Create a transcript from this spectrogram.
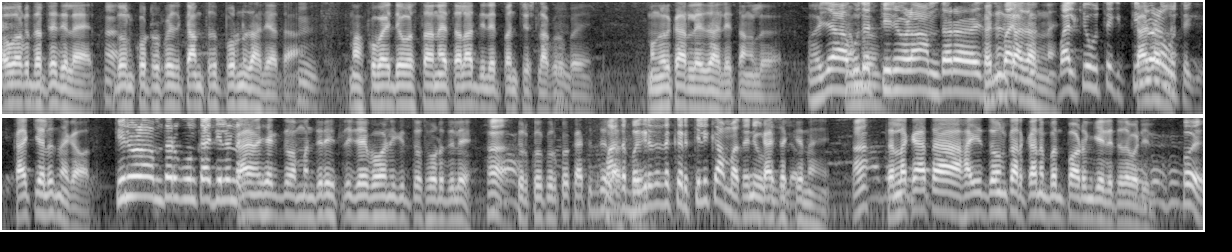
अवर्ग दर्जा दिला आहे दोन कोटी रुपयाचे काम त्याचं पूर्ण झाले आता. महाकुबाई देवस्थान आहे त्याला दिलेत पंचवीस लाख रुपये. मंगल कार्यालय झाले चांगलं. म्हणजे अगोदर तीन वेळा आमदार कधीच बालकी- काय झालं नाही. बालकी होते की? तीन काय वेळा झालं? होते की? काय केलंच नाही गावात. तीन वेळा आमदार कोण काय दिलं नाही काय नाही, एक मंदिर इथली जय भवानी किती थोडं दिले. हा. किरकोळ किरकोळ काय ते मग दिलं आता असेल. भगीरथ आता करतील काम आता निवडून काय शक्य? नाही. हा? त्यांना काय आता हाही दोन कारखाने बंद पाडून गेले त्याचा वडील. होय.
